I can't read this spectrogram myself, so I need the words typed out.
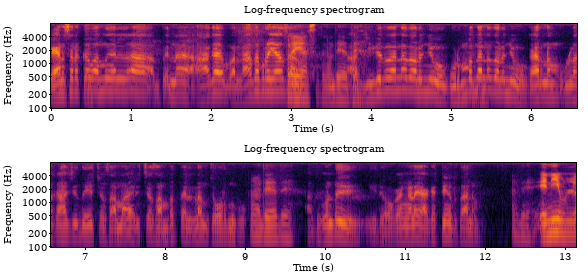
ക്യാൻസർ ഒക്കെ വന്നു എല്ലാം പിന്നെ ആകെ വല്ലാതെ പ്രയാസം ജീവിതം തന്നെ തൊലഞ്ഞു പോകും കുടുംബം തന്നെ തൊലഞ്ഞു പോകും. കാരണം ഉള്ള കാശ് തേച്ചും സമാഹരിച്ച സമ്പത്തെല്ലാം ചോർന്നു പോകും. അതെ അതെ. അതുകൊണ്ട് ഈ രോഗങ്ങളെ അകറ്റി നിർത്താനും അതെ ഇനിയുള്ള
